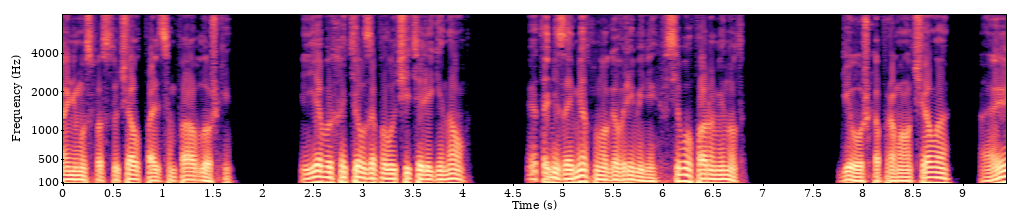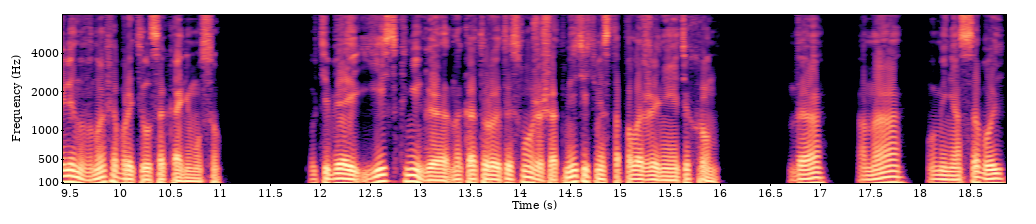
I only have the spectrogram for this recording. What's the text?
Анимус постучал пальцем по обложке. «Я бы хотел заполучить оригинал. Это не займет много времени, всего пару минут. Девушка промолчала, а Эллен вновь обратился к Анимусу. «У тебя есть книга, на которой ты сможешь отметить местоположение этих рун?» «Да, она у меня с собой».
